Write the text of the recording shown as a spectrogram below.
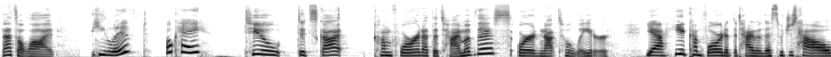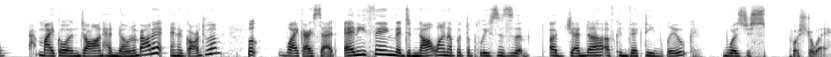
That's a lot. he lived? Okay. Two, did Scott come forward at the time of this or not till later? Yeah, he had come forward at the time of this, which is how Michael and John had known about it and had gone to him. But like I said, anything that did not line up with the police's agenda of convicting Luke was just pushed away.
